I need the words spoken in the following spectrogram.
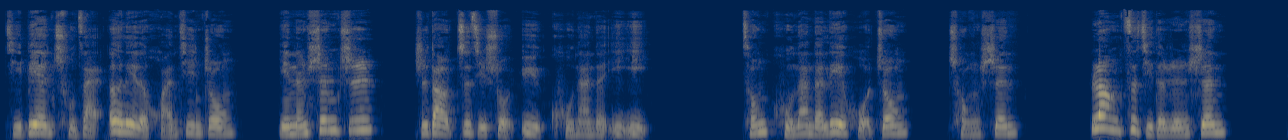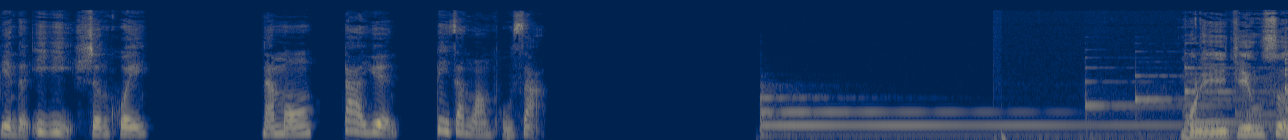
即便处在恶劣的环境中，也能深知知道自己所遇苦难的意义，从苦难的烈火中重生，让自己的人生变得熠熠生辉。南无大愿地藏王菩萨。摩尼经寺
